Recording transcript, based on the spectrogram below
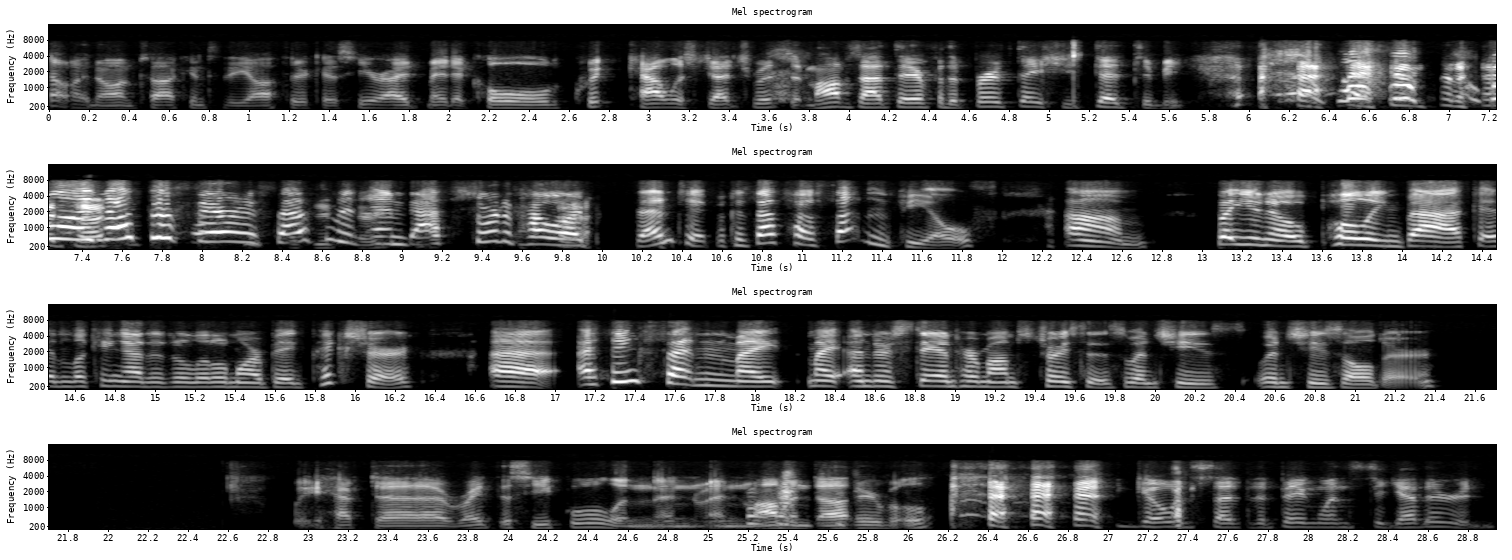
How I know I'm talking to the author because here I'd made a cold, quick, callous judgment that mom's not there for the birthday. She's dead to me. well, well that's a fair assessment, and that's sort of how I present it because that's how Sutton feels. Um, but you know, pulling back and looking at it a little more big picture, uh, I think Sutton might might understand her mom's choices when she's when she's older we have to write the sequel and, and, and mom and daughter will go and study the penguins together and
